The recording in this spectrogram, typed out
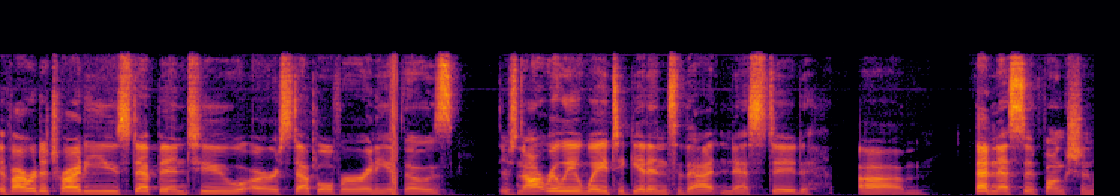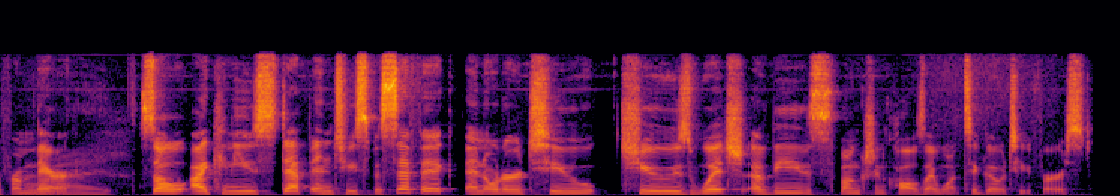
if I were to try to use step into or step over or any of those, there's not really a way to get into that nested, um, that nested function from there. So I can use step into specific in order to choose which of these function calls I want to go to first.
